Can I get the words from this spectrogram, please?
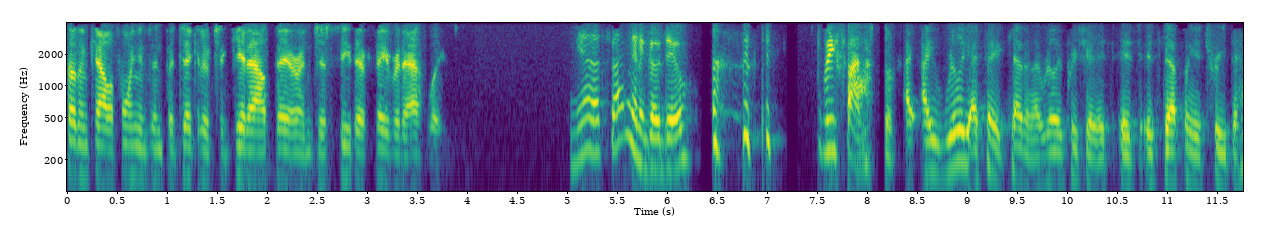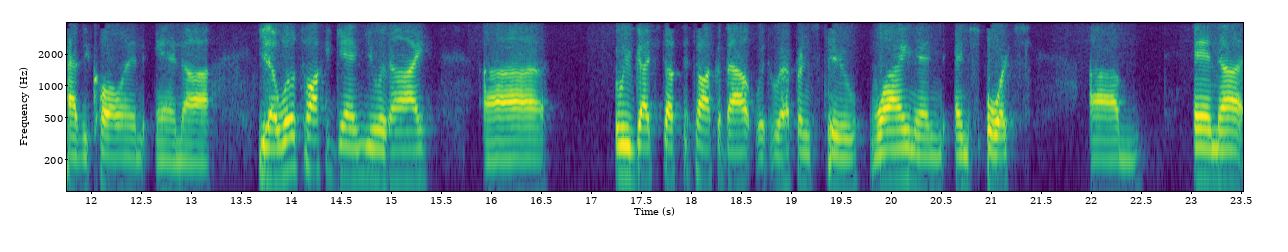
Southern Californians in particular to get out there and just see their favorite athletes. Yeah, that's what I'm going to go do. It'll be fun. Awesome. I, I really, I tell you, Kevin, I really appreciate it. It's it's definitely a treat to have you call in, and uh, you know, we'll talk again, you and I. Uh, we've got stuff to talk about with reference to wine and and sports. Um, and uh,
